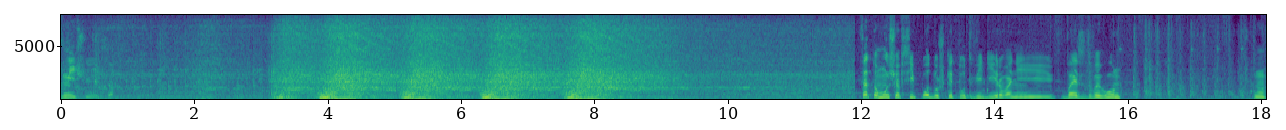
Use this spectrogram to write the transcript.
зміщується. Це тому, що всі подушки тут відірвані і весь двигун. Ну.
